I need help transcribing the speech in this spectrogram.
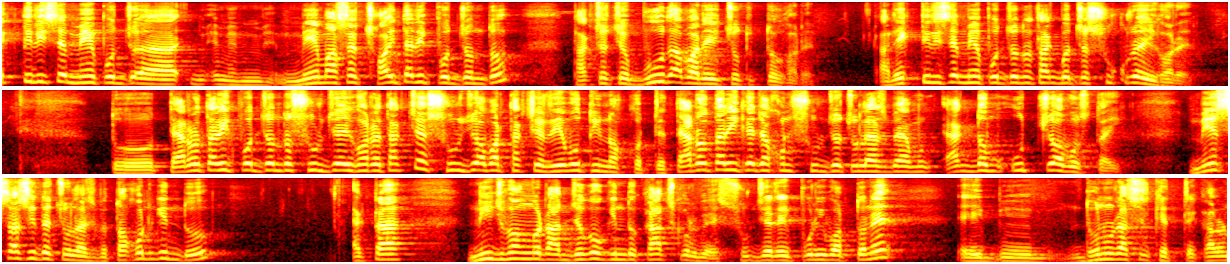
একত্রিশে মে মে মাসের ছয় তারিখ পর্যন্ত থাকছে হচ্ছে বুধ, আবার এই চতুর্থ ঘরে। আর একত্রিশে মে পর্যন্ত থাকবে হচ্ছে শুক্র এই ঘরে। তো তেরো তারিখ পর্যন্ত সূর্য এই ঘরে থাকছে, সূর্য আবার থাকছে রেবতী নক্ষত্রে। তেরো তারিখে যখন সূর্য চলে আসবে একদম উচ্চ অবস্থায়, মেষ রাশিতে চলে আসবে, তখন কিন্তু একটা নিজভঙ্গ রাজ্যকেও কিন্তু কাজ করবে সূর্যের এই পরিবর্তনে। এই ধনুরাশির ক্ষেত্রে, কারণ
